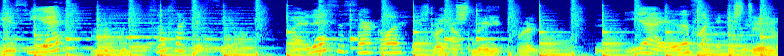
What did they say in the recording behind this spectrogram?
You see it? Mm-hmm. This looks like his tail. But it is a circle. His It's like a snake, right? Yeah, it looks like a His snake. tail.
